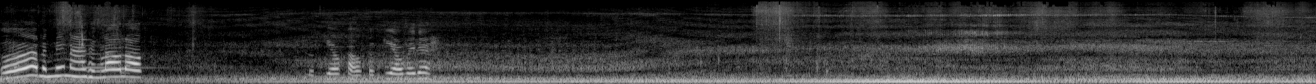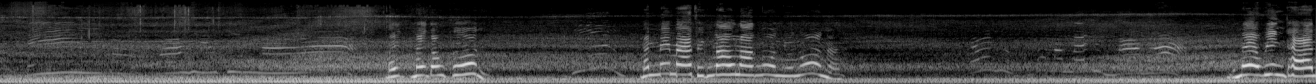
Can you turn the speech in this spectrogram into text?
เออ มันไม่มาถึงเราหรอกรถเกี่ยวเขาก็เกี่ยวไปเด้อไม่ไม่ต้องขึ้น มันไม่มา ถึงเราหรอกนู่นอยู่นู่นน่ะแม่วิ่งทัน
